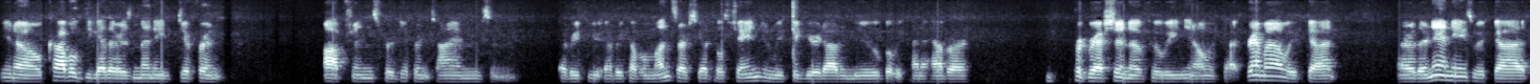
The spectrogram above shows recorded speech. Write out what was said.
you know cobbled together as many different options for different times and every few every couple months our schedules change and we figure it out anew but we kind of have our progression of who we you know we've got grandma we've got our other nannies we've got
